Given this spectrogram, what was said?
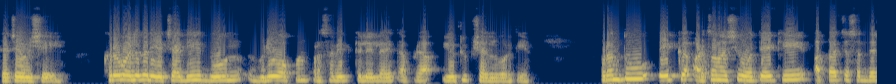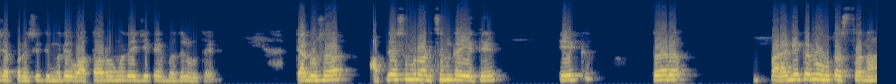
त्याच्याविषयी. खरं पाहिलं तर याच्या आधी दोन व्हिडिओ आपण प्रसारित केलेले आहेत आपल्या युट्यूब चॅनलवरती परंतु एक अडचण अशी होते की आताच्या सध्याच्या परिस्थितीमध्ये वातावरणामध्ये जे काही बदल होत आहेत त्यानुसार आपल्यासमोर अडचण काय येते? एक तर परागीकरण होत असताना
